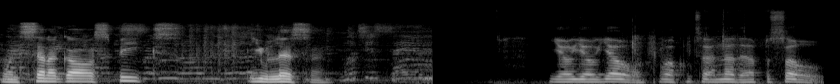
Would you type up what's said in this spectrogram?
When Senegal speaks, you listen. Yo, yo, yo, welcome to another episode.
